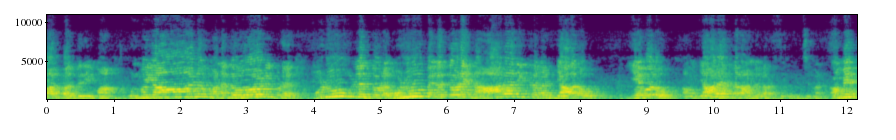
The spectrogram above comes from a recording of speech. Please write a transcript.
பார்ப்பார் தெரியுமா? உண்மையான மனதோடு கூட முழு உள்ளத்தோட முழு பலத்தோட என்னை ஆராதிக்கிறவன் யாரோ எவரோ அவன் யாரா இருந்தாலும் ஆண்டவர் ஆசீர்வதிச்சிருவார். ஆமென்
